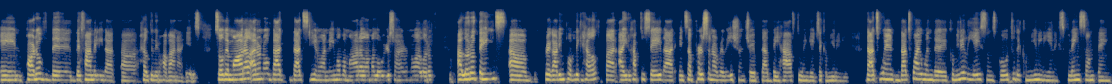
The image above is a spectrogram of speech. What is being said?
And part of the the family that uh, healthy little havana is. So the model i don't know if that that's you know a name of a model. I'm a lawyer so i don't know a lot of a lot of things um, regarding public health but i have to say that it's a personal relationship that they have to engage the community that's when that's why when the community liaisons go to the community and explain something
